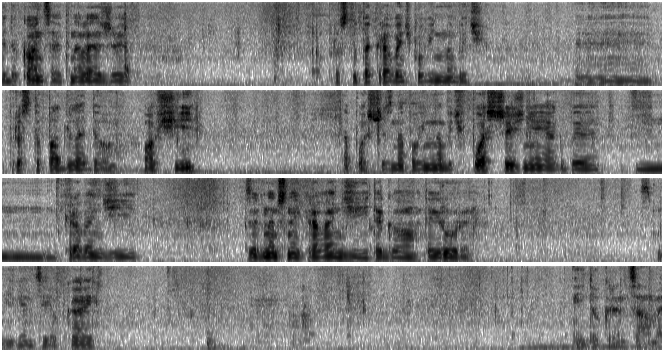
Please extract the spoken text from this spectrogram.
e, do końca jak należy. Po prostu ta krawędź powinna być e, prostopadle do osi. Ta płaszczyzna powinna być w płaszczyźnie jakby mm, krawędzi zewnętrznej krawędzi tego, tej rury. Jest mniej więcej ok. i dokręcamy.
